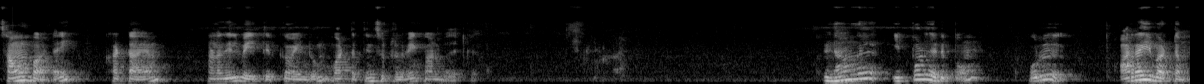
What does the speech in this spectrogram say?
சமன்பாட்டை கட்டாயம் மனதில் வைத்திருக்க வேண்டும் வட்டத்தின் சுற்றுலவை காண்பதற்கு. நாங்கள் இப்பொழுது எடுப்போம் ஒரு அரை வட்டம்.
